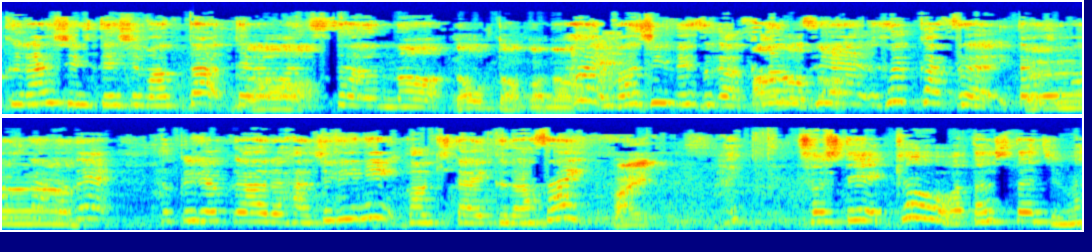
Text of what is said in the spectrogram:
クラッシュしてしまった寺町さんの治ったんかな？はい、マシンですが完全復活いたしましたので、迫力ある走りにご期待ください。はい。そして今日私たちは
